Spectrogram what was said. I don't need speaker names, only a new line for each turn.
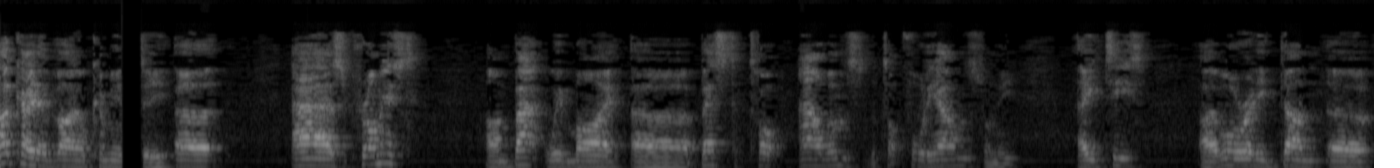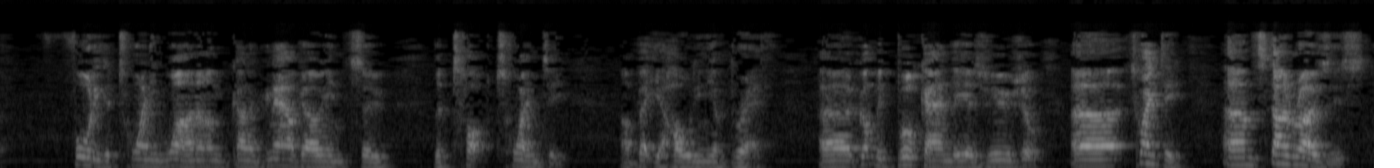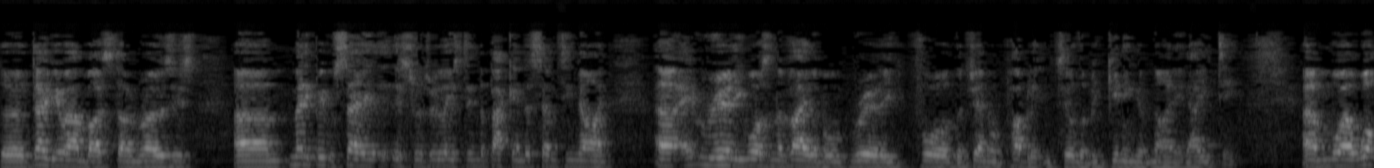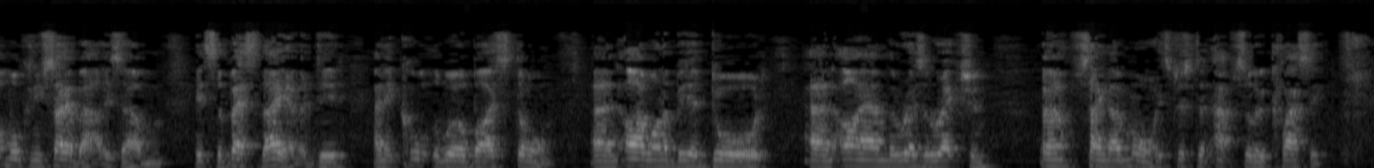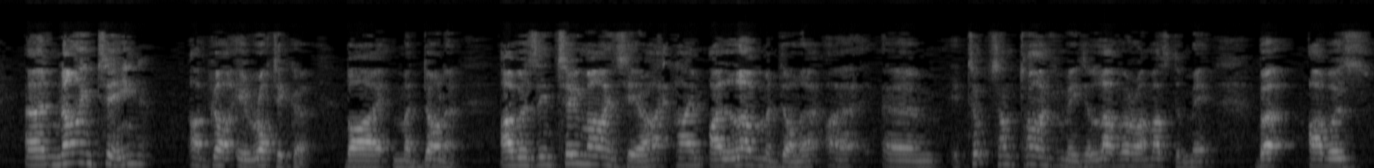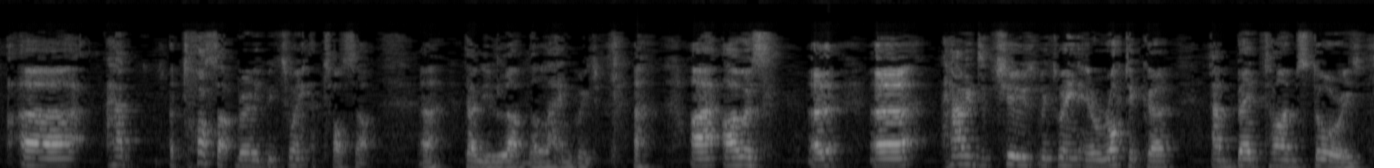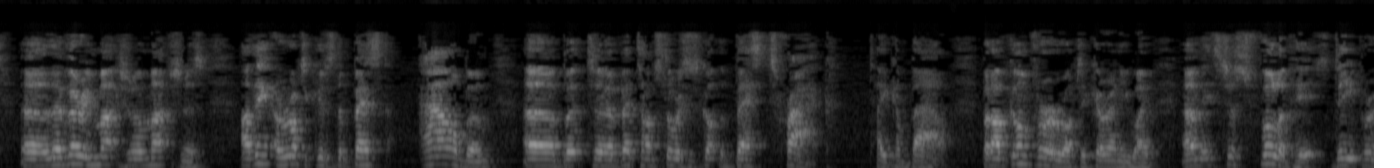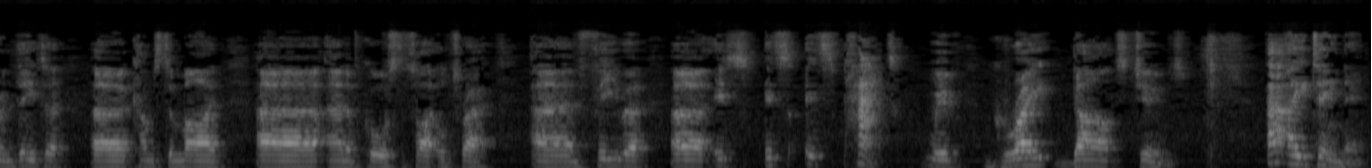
Okay then, vinyl community. Uh, as promised, I'm back with my uh, best top albums, the top 40 albums from the 80s. I've already done uh, 40 to 21, and I'm going to now go into the top 20. I bet you're holding your breath. Uh, got my book handy as usual. Uh, 20. Um, Stone Roses, the debut album by Stone Roses. Um, many people say this was released in the back end of 79. Uh, it really wasn't available really for the general public until the beginning of 1980. Um, well, what more can you say about this album? It's the best they ever did, and it caught the world by storm. And I want to be adored, and I am the resurrection. Uh, say no more. It's just an absolute classic. Uh, 19, I've got Erotica by Madonna. I was in two minds here. I, I, I love Madonna. I, um, it took some time for me to love her, I must admit, but I was uh, had a toss up really between a toss up. Uh, don't you love the language? I, I was uh, uh, having to choose between erotica and bedtime stories. Uh, they're very much of a muchness. I think erotica is the best album, but bedtime stories has got the best track. Take a bow. But I've gone for erotica anyway. Um, it's just full of hits. Deeper and Deeper uh, comes to mind. Uh, and of course the title track and Fever. Uh, it's, it's, it's packed with great dance tunes. At 18 then,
